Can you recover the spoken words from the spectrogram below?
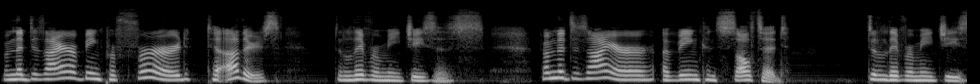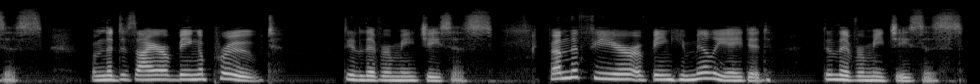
From the desire of being preferred to others, deliver me, Jesus. From the desire of being consulted, deliver me, Jesus. From the desire of being approved, deliver me, Jesus. From the fear of being humiliated, deliver me, Jesus.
